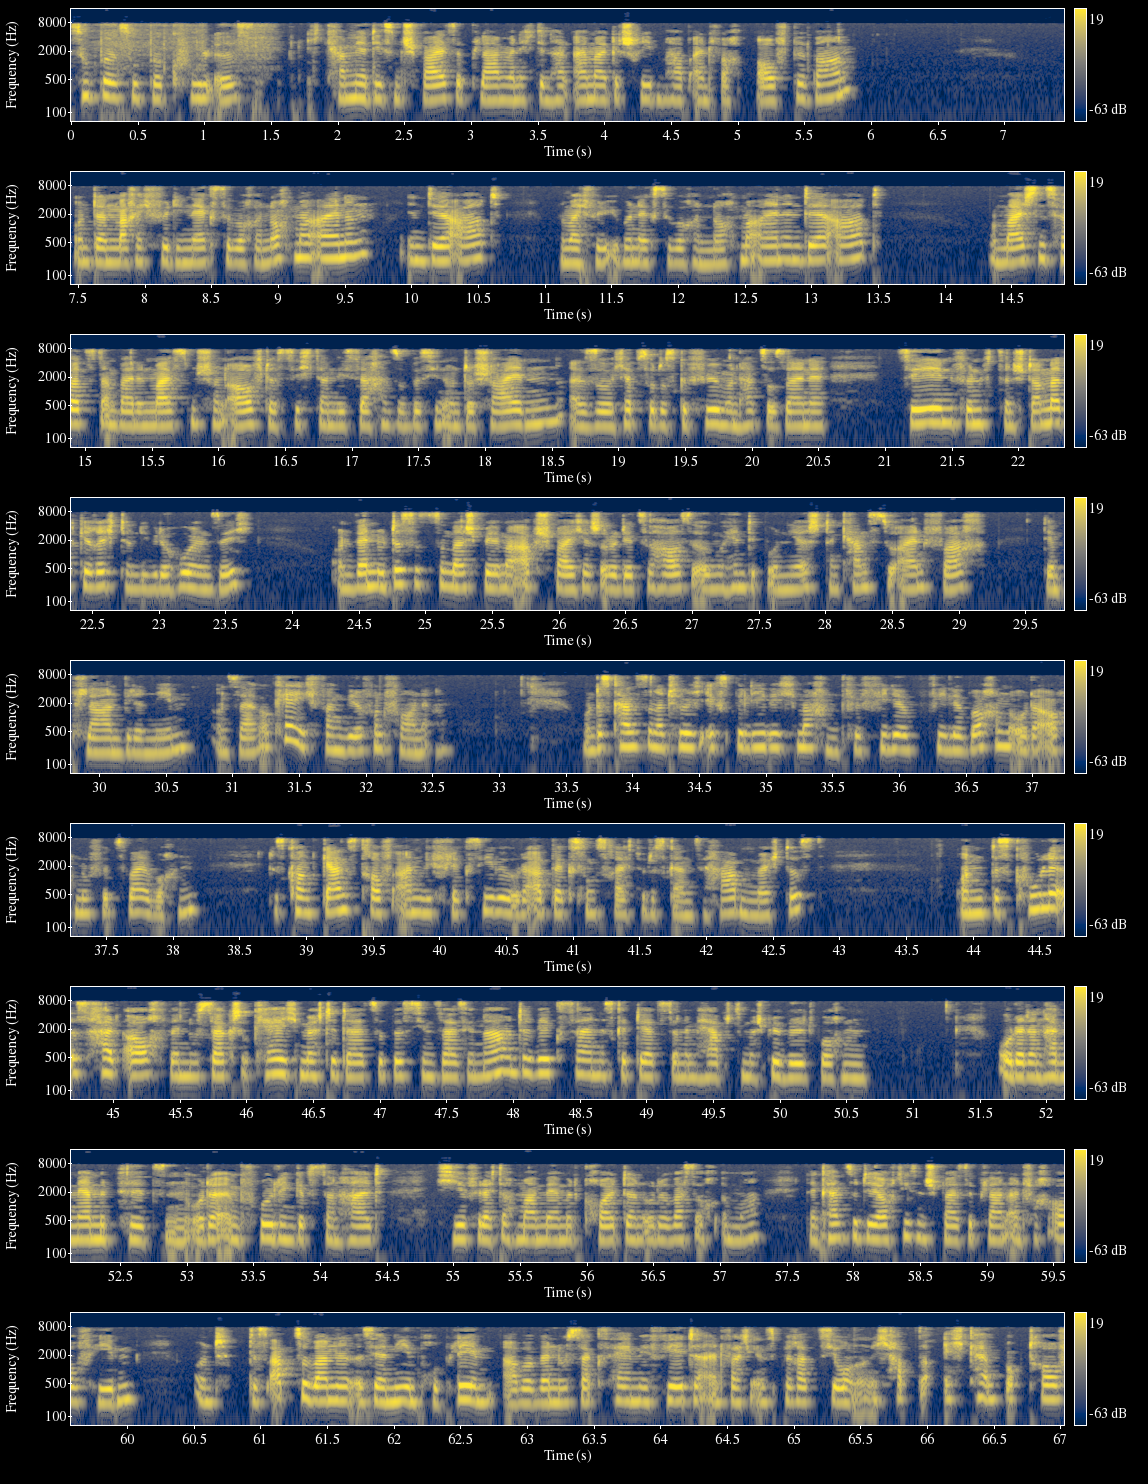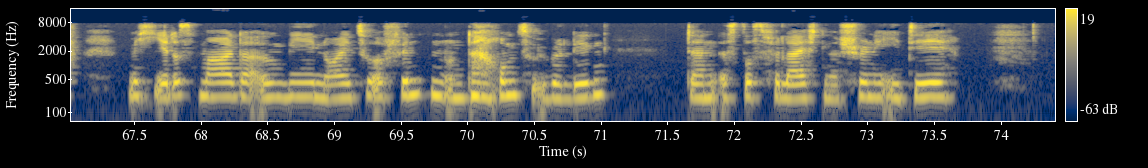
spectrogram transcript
super, super cool ist, ich kann mir diesen Speiseplan, wenn ich den halt einmal geschrieben habe, einfach aufbewahren. Und dann mache ich für die nächste Woche nochmal einen in der Art. Dann mache ich für die übernächste Woche nochmal einen in der Art. Und meistens hört es dann bei den meisten schon auf, dass sich dann die Sachen so ein bisschen unterscheiden. Also ich habe so das Gefühl, man hat so seine 10, 15 Standardgerichte und die wiederholen sich. Und wenn du das jetzt zum Beispiel mal abspeicherst oder dir zu Hause irgendwo hindeponierst, dann kannst du einfach den Plan wieder nehmen und sagen, okay, ich fange wieder von vorne an. Und das kannst du natürlich x-beliebig machen für viele, viele Wochen oder auch nur für zwei Wochen. Das kommt ganz drauf an, wie flexibel oder abwechslungsreich du das Ganze haben möchtest. Und das Coole ist halt auch, wenn du sagst, okay, ich möchte da jetzt so ein bisschen saisonal unterwegs sein. Es gibt jetzt dann im Herbst zum Beispiel Wildwochen oder dann halt mehr mit Pilzen oder im Frühling gibt's dann halt hier vielleicht auch mal mehr mit Kräutern oder was auch immer, dann kannst du dir auch diesen Speiseplan einfach aufheben. Und das abzuwandeln ist ja nie ein Problem. Aber wenn du sagst, hey, mir fehlte einfach die Inspiration und ich habe da echt keinen Bock drauf, mich jedes Mal da irgendwie neu zu erfinden und darum zu überlegen, dann ist das vielleicht eine schöne Idee,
